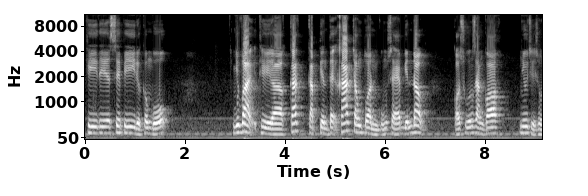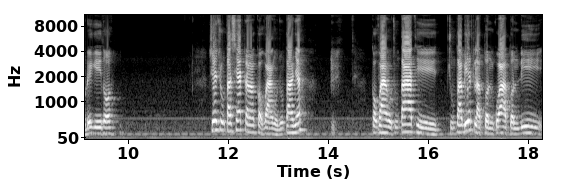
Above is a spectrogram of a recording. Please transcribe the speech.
khi CPI được công bố. Như vậy thì uh, các cặp tiền tệ khác trong tuần cũng sẽ biến động có xu hướng rằng co như chỉ số DXY thôi. Trên chúng ta xét uh, cậu vàng của chúng ta nhé cậu vàng của chúng ta thì chúng ta biết là tuần qua tuần đi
